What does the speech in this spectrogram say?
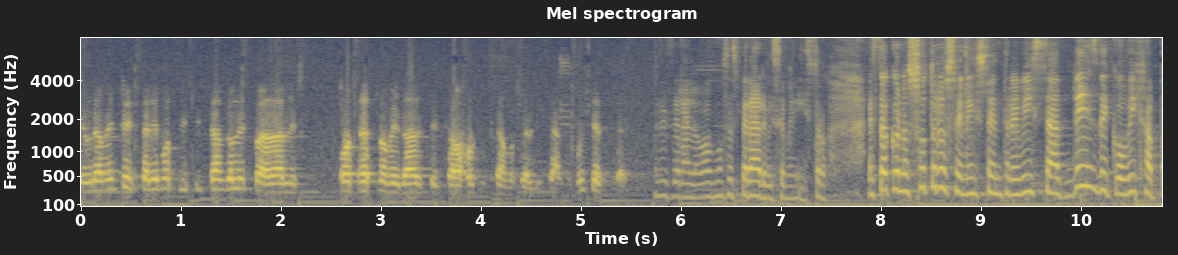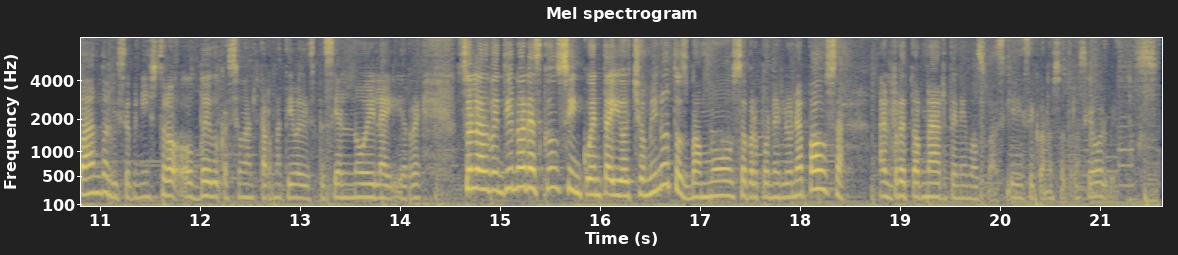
seguramente estaremos visitándoles para darles otras novedades del trabajo que estamos realizando. Muchas gracias. Así será, lo vamos a esperar, viceministro. Está con nosotros en esta entrevista desde Cobija Pando, el viceministro de Educación Alternativa y Especial, Noel Aguirre. Son las 21 horas con 58 minutos. Vamos a proponerle una pausa. Al retornar tenemos más. Quédese con nosotros, ya volvemos.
